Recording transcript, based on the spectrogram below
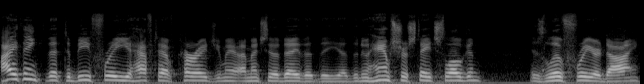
I think that to be free, you have to have courage. You may, I mentioned the other day that the, uh, the New Hampshire state slogan is live free or die.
